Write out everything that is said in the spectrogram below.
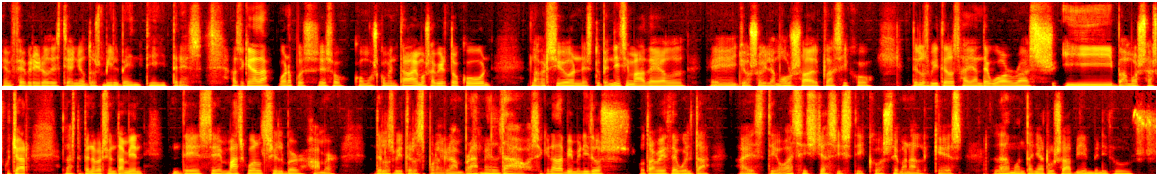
en febrero de este año 2023. Así que nada, bueno, pues eso, como os comentaba, hemos abierto con la versión estupendísima del eh, Yo soy la Morsa, el clásico de los Beatles, I am the Walrus, y vamos a escuchar la estupenda versión también de ese Maxwell Silver Hammer de los Beatles por el gran Brad Meldau. Así que nada, bienvenidos otra vez de vuelta a este oasis jazzístico semanal que es la montaña rusa. Bienvenidos.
